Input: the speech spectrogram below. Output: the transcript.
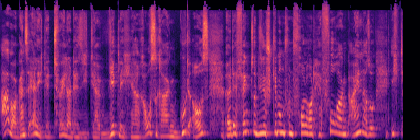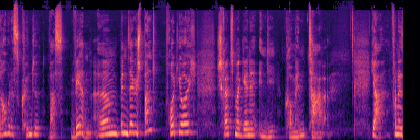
aber ganz ehrlich, der Trailer, der sieht ja wirklich herausragend gut aus. Äh, der fängt so diese Stimmung von Fallout hervorragend ein. Also ich glaube, das könnte was werden. Ähm, bin sehr gespannt. Freut ihr euch? Schreibt es mal gerne in die Kommentare. Ja, von der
